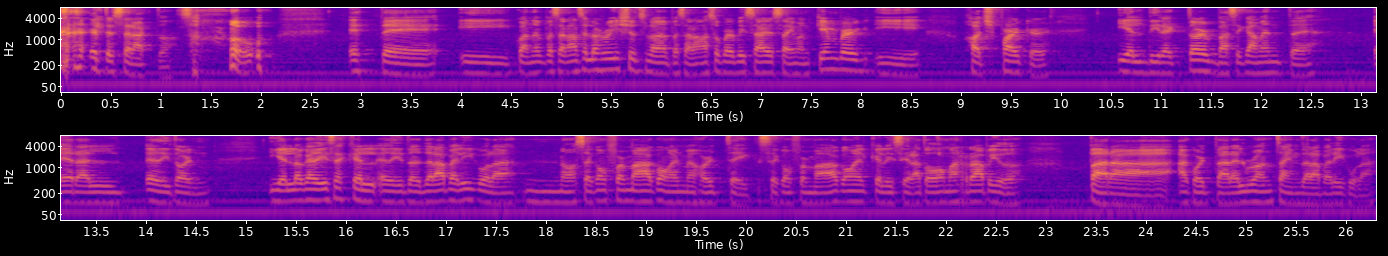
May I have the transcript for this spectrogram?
el tercer acto. So, este, y cuando empezaron a hacer los reshoots, los empezaron a supervisar Simon Kimberg y Hutch Parker. Y el director, básicamente, era el editor. Y él lo que dice es que el editor de la película no se conformaba con el mejor take, se conformaba con el que lo hiciera todo más rápido para acortar el runtime de la película.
